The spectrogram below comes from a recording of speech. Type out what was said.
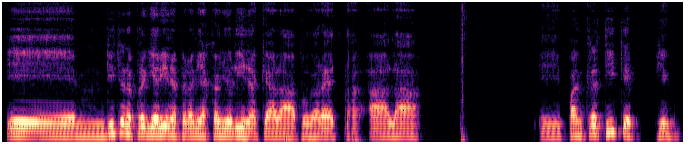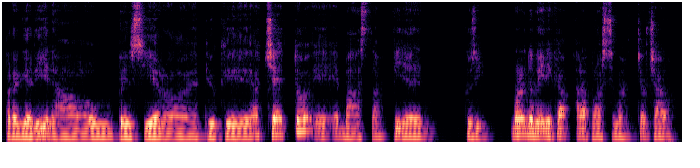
E mm, dite una preghierina per la mia cagnolina che ha la poveretta, ha la eh, pancreatite, preghierina o un pensiero più che accetto e, e basta. Fine così. Buona domenica, alla prossima. Ciao ciao.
